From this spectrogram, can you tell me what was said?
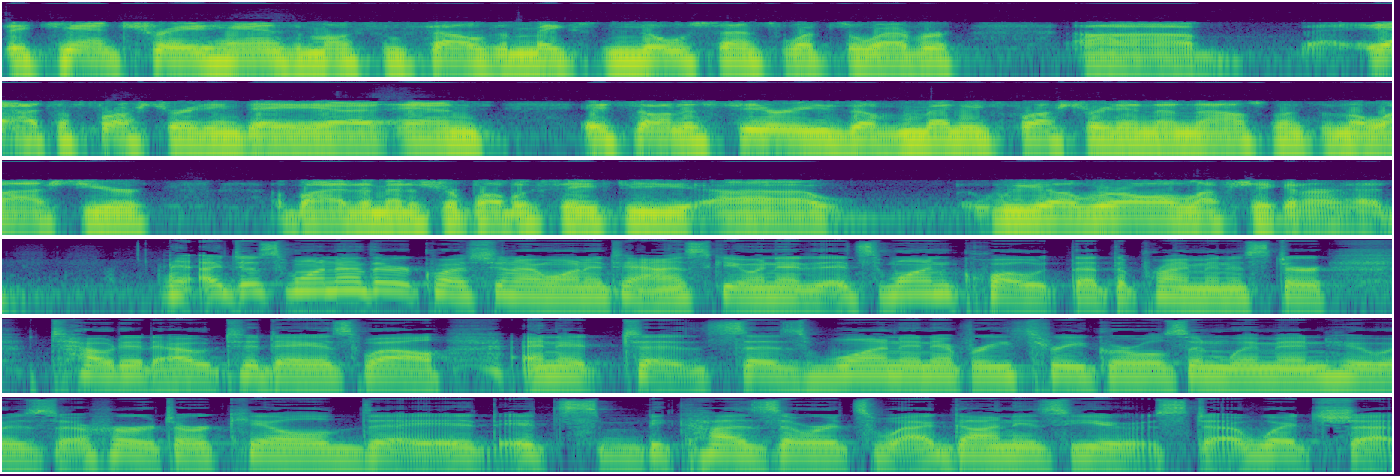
they can't trade hands amongst themselves. It makes no sense whatsoever. Uh, yeah, it's a frustrating day, uh, and it's on a series of many frustrating announcements in the last year by the Minister of Public Safety. Uh, we we're all left shaking our head. Just one other question I wanted to ask you, and it, it's one quote that the prime minister touted out today as well, and it uh, says one in every three girls and women who is hurt or killed, it, it's because or it's a gun is used, which uh,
